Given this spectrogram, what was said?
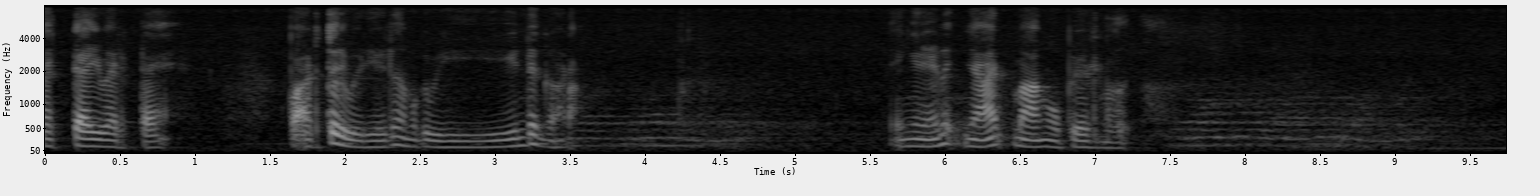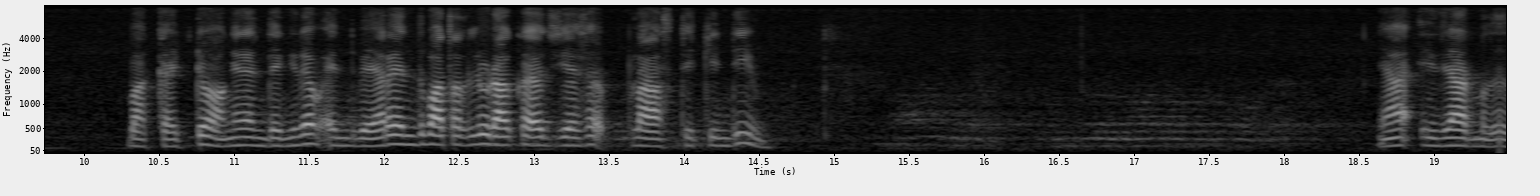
സെറ്റായി വരട്ടെ. അപ്പോൾ അടുത്തൊരു വീഡിയോയിൽ നമുക്ക് വീണ്ടും കാണാം. എങ്ങനെയാണ് ഞാൻ മാങ്ങ ഉപ്പിടുന്നത്? ബക്കറ്റോ അങ്ങനെ എന്തെങ്കിലും എന്ത് വേറെ എന്ത് പാത്രത്തിലും ഇടാക്കുക ചെയ്യാൻ പ്ലാസ്റ്റിക്കിന്റെയും ഞാൻ ഇതിലാടുന്നത്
